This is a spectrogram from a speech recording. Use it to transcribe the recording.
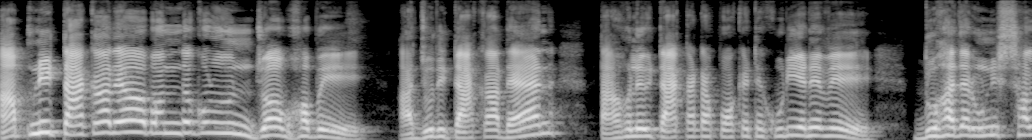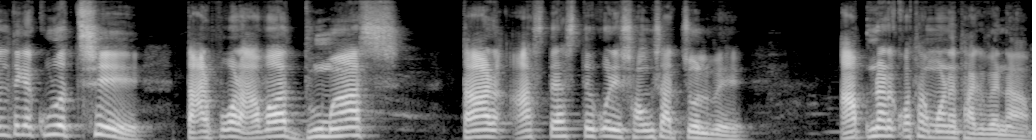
আপনি টাকা দেওয়া বন্ধ করুন, জব হবে। আর যদি টাকা দেন, তাহলে ওই টাকাটা পকেটে কুড়িয়ে নেবে। দু হাজার উনিশ সাল থেকে কুড়োচ্ছে। তারপর আবার দু মাস তার আস্তে আস্তে করে সংসার চলবে। আপনার কথা মনে থাকবে না।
